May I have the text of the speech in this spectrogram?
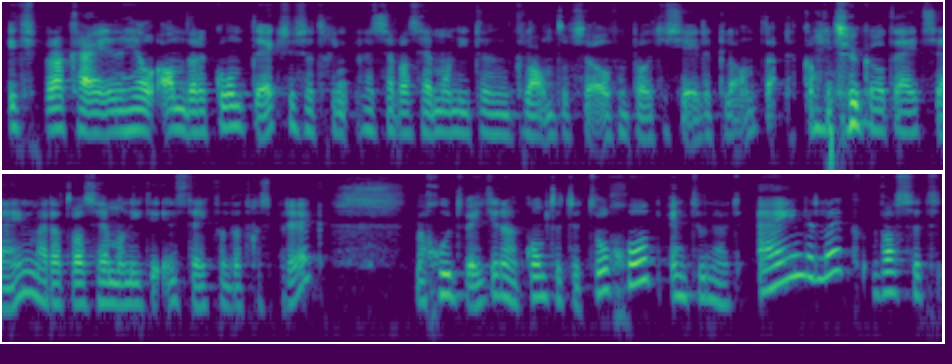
Ik sprak haar in een heel andere context. Dus dat ging, ze was helemaal niet een klant of zo, of een potentiële klant. Nou, dat kan natuurlijk altijd zijn, maar dat was helemaal niet de insteek van dat gesprek. Maar goed, weet je, dan komt het er toch op. En toen uiteindelijk was het,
